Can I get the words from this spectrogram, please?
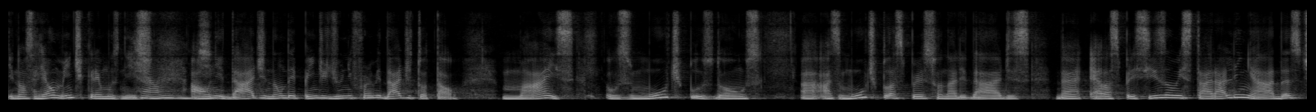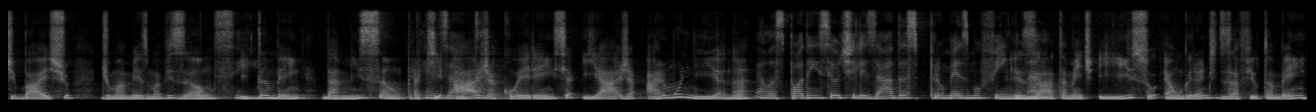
E nós realmente cremos nisso. Realmente. A unidade não depende de uniformidade total, mas os múltiplos dons, a- as múltiplas personalidades, né? Elas precisam estar alinhadas debaixo de uma mesma visão Sim. e também da missão, para que Exato. haja coerência e haja harmonia, né? Elas podem ser utilizadas para o mesmo fim, né? Exatamente. E isso é um grande desafio também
